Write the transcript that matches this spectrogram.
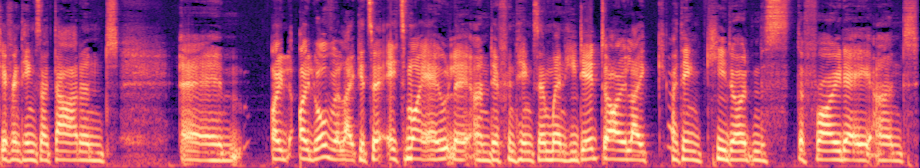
different things like that. And um I, I love it. Like it's a it's my outlet and different things. And when he did die like I think he died on the, the Friday. And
